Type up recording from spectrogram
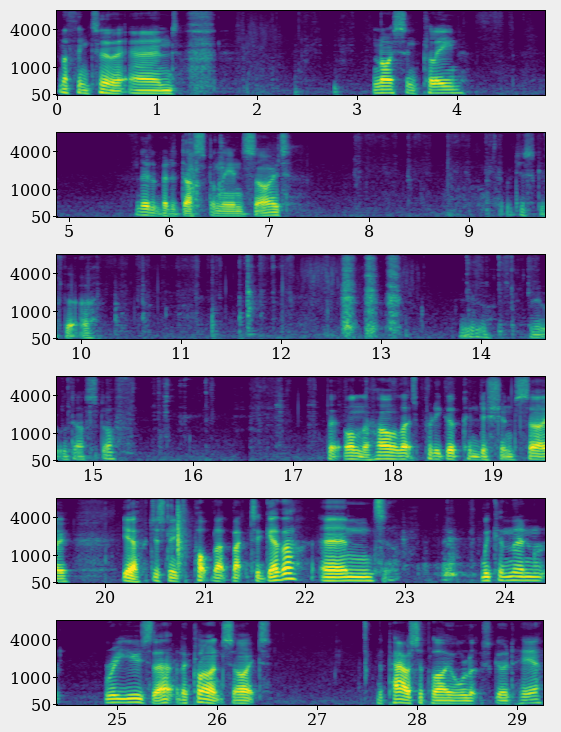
Nothing to it and nice and clean. A little bit of dust on the inside. So we'll just give that a, a little, little dust off. But on the whole, that's pretty good condition. So yeah, we just need to pop that back together and we can then reuse that at a client site. The power supply all looks good here.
